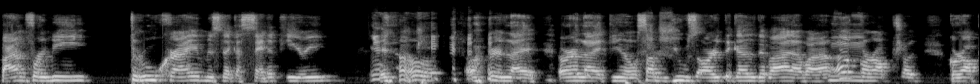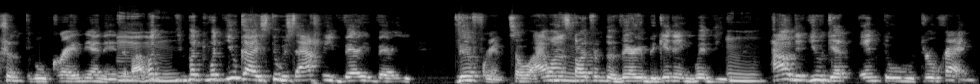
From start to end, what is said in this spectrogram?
But for me, true crime is like a Senate hearing you know, or like or like you know some news article, diba? Na parang, mm. oh, corruption, corruption true crime yan eh, diba? Mm. But but what you guys do is actually very very different. So I want to mm. start from the very beginning with you. Mm. How did you get into true crime?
